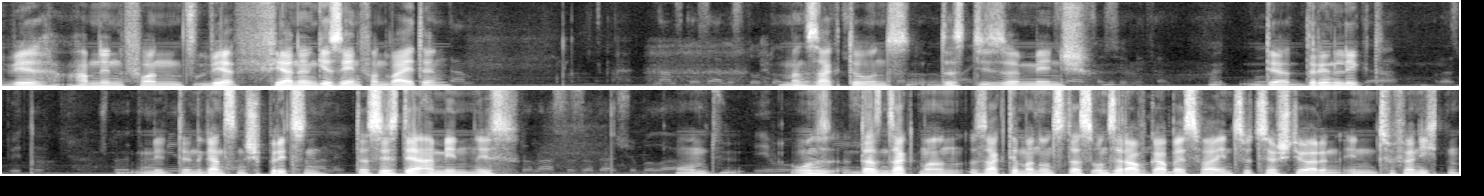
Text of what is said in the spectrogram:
Wir haben ihn von Fernen gesehen, von Weitem. Man sagte uns, dass dieser Mensch, der drin liegt, mit den ganzen Spritzen, das ist der Amin ist. Und uns, dann sagt man, sagte man uns, dass unsere Aufgabe es war, ihn zu zerstören, ihn zu vernichten.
